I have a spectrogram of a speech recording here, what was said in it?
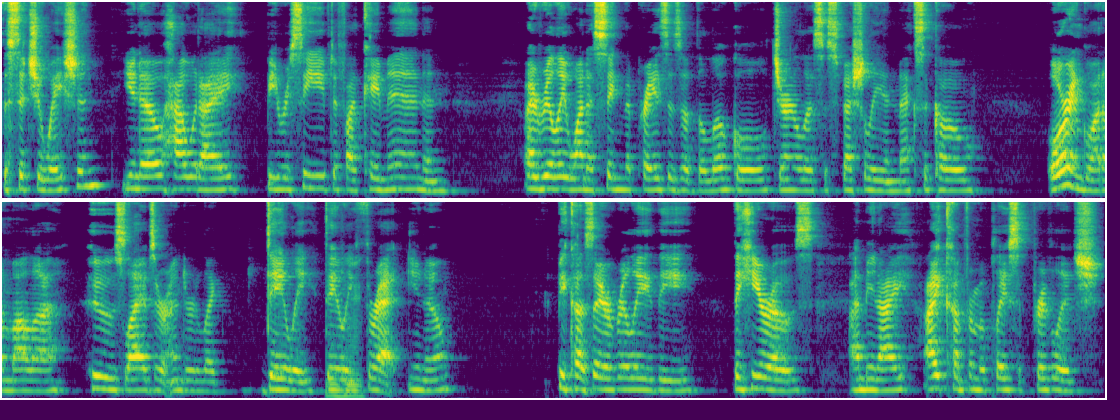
the situation. You know, how would I be received if I came in and I really want to sing the praises of the local journalists, especially in Mexico or in Guatemala, whose lives are under like daily, daily mm-hmm. threat, you know, because they're really the the heroes. I mean, I I come from a place of privilege,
